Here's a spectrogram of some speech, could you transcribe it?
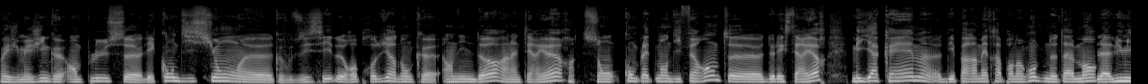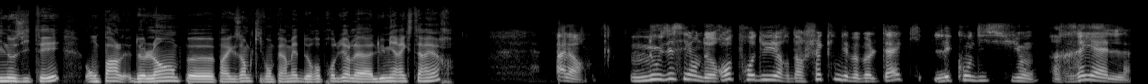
Oui, j'imagine qu'en plus, euh, les conditions euh, que vous essayez de reproduire donc en indoor, à l'intérieur, sont complètement différentes de l'extérieur. Mais il y a quand même des paramètres à prendre en compte, notamment la luminosité. On parle de lampes, par exemple, qui vont permettre de reproduire la lumière extérieure? Alors, nous essayons de reproduire dans chacune des bubble tech les conditions réelles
